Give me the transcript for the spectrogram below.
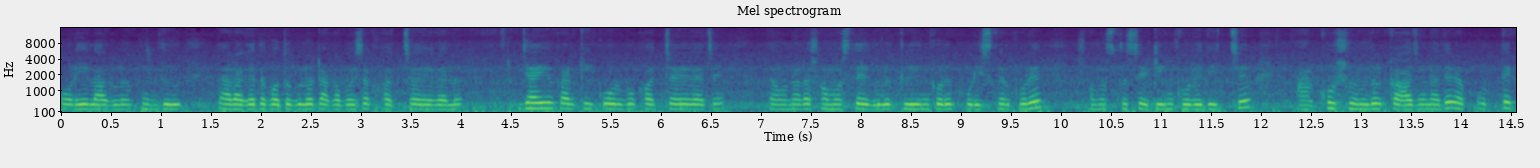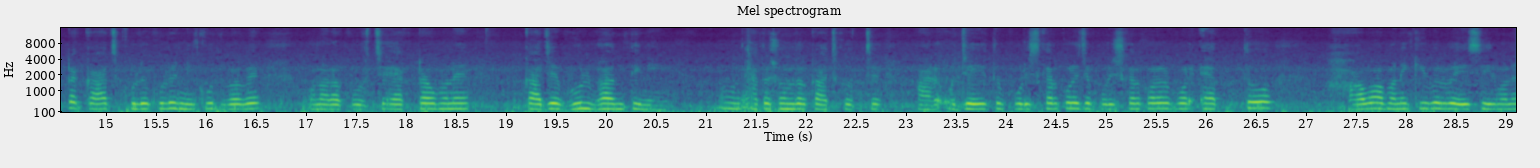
পরে লাগল, কিন্তু তার আগে তো কতগুলো টাকা পয়সা খরচা হয়ে গেল। যাই হোক, আর কি করব, খরচা হয়ে গেছে। তা ওনারা সমস্ত এগুলো ক্লিন করে, পরিষ্কার করে, সমস্ত সেটিং করে দিচ্ছে। আর খুব সুন্দর কাজ ওনাদের। প্রত্যেকটা কাজ খুলে খুলে নিখুঁতভাবে ওনারা করছে। একটাও মানে কাজে ভুল ভ্রান্তি নেই। এত সুন্দর কাজ করছে। আর ও যেহেতু পরিষ্কার করেছে, পরিষ্কার করার পর এত হাওয়া মানে কি বলব এসির মানে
